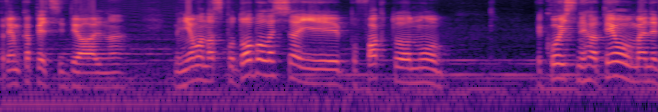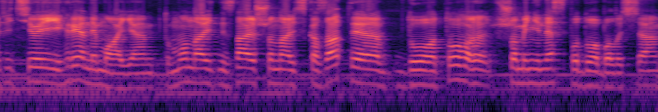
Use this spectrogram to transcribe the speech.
Прям капець ідеальна. Мені вона сподобалася, і по факту, ну. Якогось негативу в мене від цієї гри немає. Тому навіть не знаю, що навіть сказати до того, що мені не сподобалося.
